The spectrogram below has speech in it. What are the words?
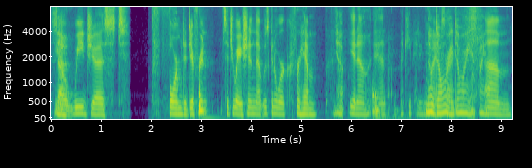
So Yeah. we just formed a different situation that was gonna work for him Yep. you know, and I keep hitting the No, mic, don't worry. Don't worry. You're fine. Um,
